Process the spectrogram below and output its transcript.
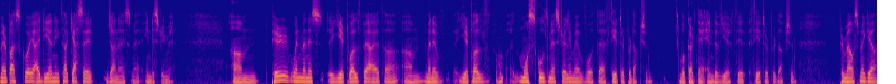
میرے پاس کوئی آئیڈیا نہیں تھا کیسے جانا ہے اس میں انڈسٹری میں پھر وین میں نے ایئر ٹویلو پہ آیا تھا میں نے ایئر ٹویلو موسٹ اسکولس میں آسٹریلیا میں وہ ہوتا ہے تھیٹر پروڈکشن وہ کرتے ہیں end of year theatre production پھر میں اس میں گیا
